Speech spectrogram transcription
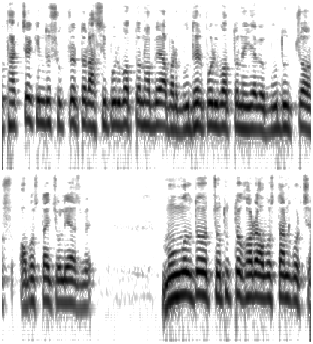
থাকছে, কিন্তু শুক্রের তো রাশি পরিবর্তন হবে, আবার বুধের পরিবর্তন হয়ে যাবে, বুধ উচ্চ অবস্থায় চলে আসবে। মঙ্গল তো চতুর্থ ঘরে অবস্থান করছে।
